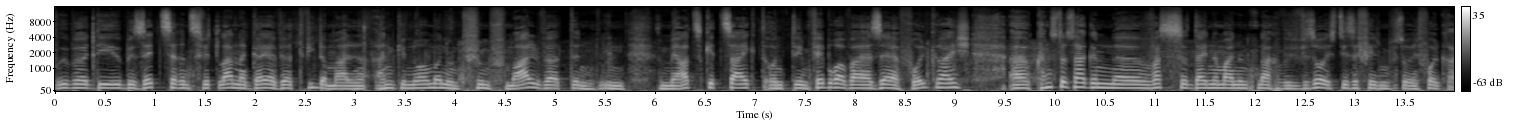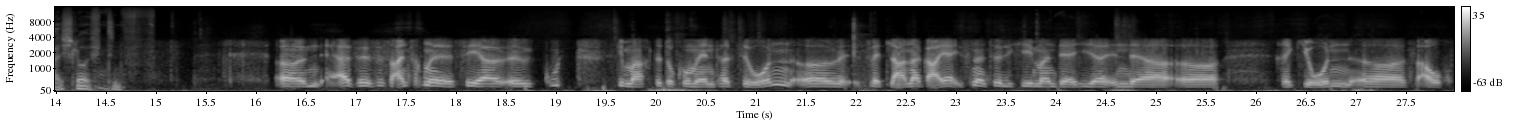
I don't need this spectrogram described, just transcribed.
über die Übersetzerin Svetlana Geier wird wieder mal angenommen und fünfmal wird im März gezeigt und im Februar war er sehr erfolgreich. Äh, kannst du sagen, äh, was deiner Meinung nach, wieso ist dieser Film so erfolgreich läuft? Ähm, also es ist einfach eine sehr äh, gut gemachte Dokumentation. Äh, Svetlana Geier ist natürlich jemand, der hier in der äh, Region auch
